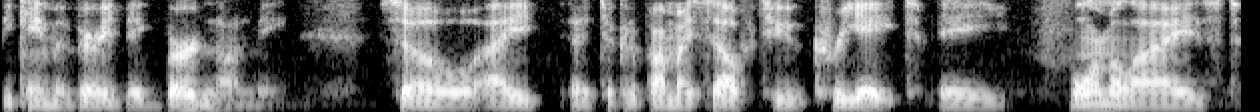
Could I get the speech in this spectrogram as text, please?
became a very big burden on me. So I took it upon myself to create a formalized,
